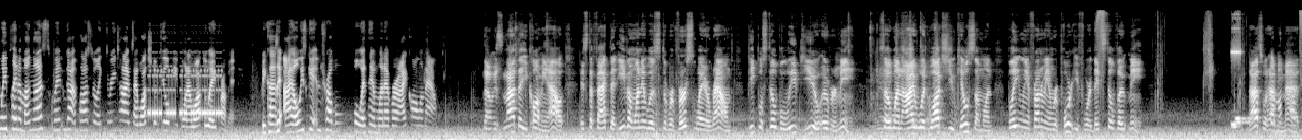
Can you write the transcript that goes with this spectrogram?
we played Among Us, Quentin got imposter like three times. I watched him kill people and I walked away from it. Because I always get in trouble with him whenever I call him out. No, it's not that you call me out. It's the fact that even when it was the reverse way around, people still believed you over me. So when I would watch you kill someone blatantly in front of me and report you for it, they'd still vote me. That's what had me mad.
